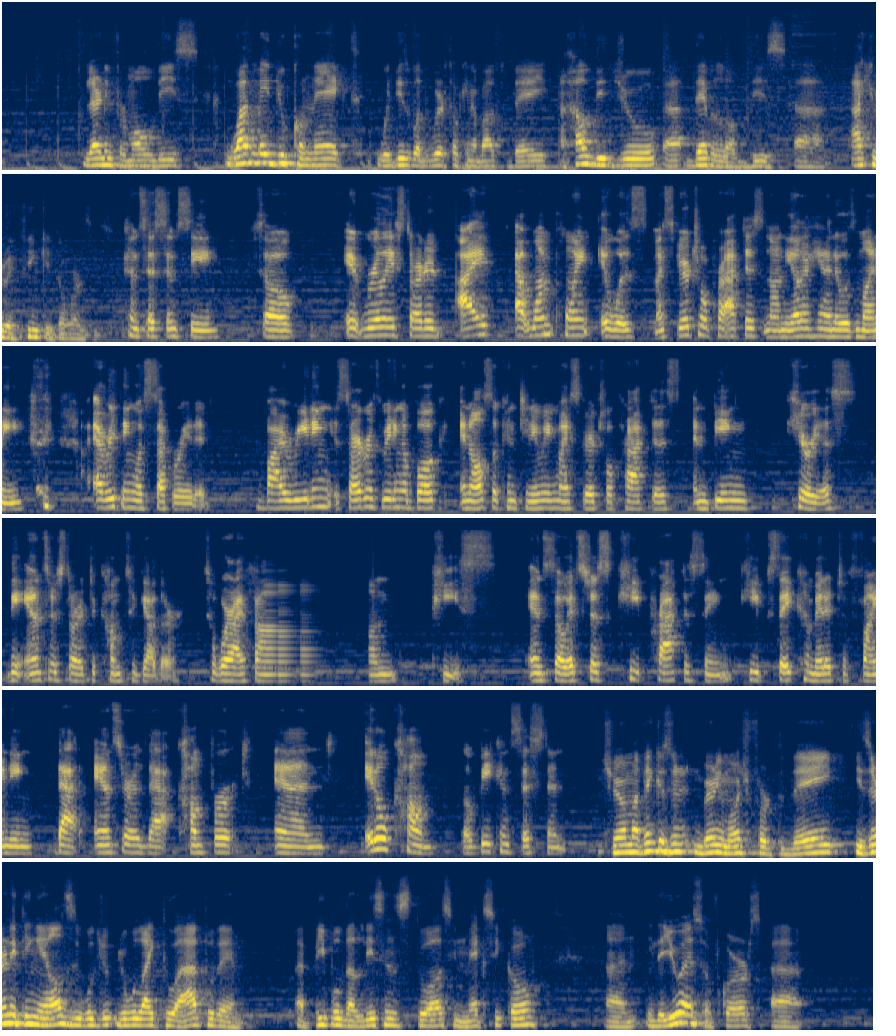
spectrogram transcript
learning from all this? What made you connect with this, what we're talking about today? And how did you uh, develop this uh, accurate thinking towards this? Consistency. So it really started, I, at one point, it was my spiritual practice, and on the other hand, it was money. Everything was separated. By reading, it started with reading a book and also continuing my spiritual practice and being curious. The answers started to come together to where I found peace and so it's just keep practicing, keep stay committed to finding that answer, that comfort, and it'll come. So be consistent. Chioma, thank you very much for today. Is there anything else would you, you would like to add to the uh, people that listens to us in Mexico and in the US, of course? Uh,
